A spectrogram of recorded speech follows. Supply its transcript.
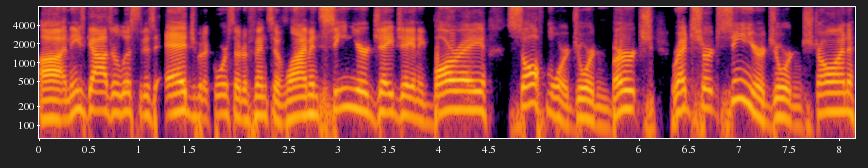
Uh, and these guys are listed as edge, but of course they're defensive linemen. Senior JJ Enagbare, sophomore Jordan Burch, redshirt senior Jordan Strachan,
